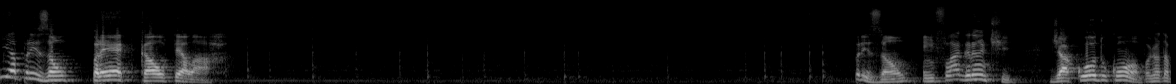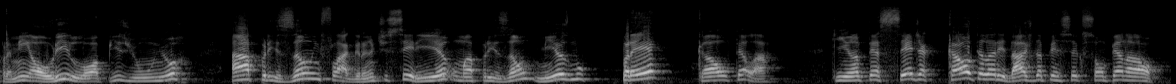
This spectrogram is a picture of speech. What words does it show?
E a prisão pré-cautelar? Prisão em flagrante. De acordo com, pode jogar para mim, Auri Lopes Júnior, a prisão em flagrante seria uma prisão mesmo pré-cautelar, que antecede a cautelaridade da persecução penal.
